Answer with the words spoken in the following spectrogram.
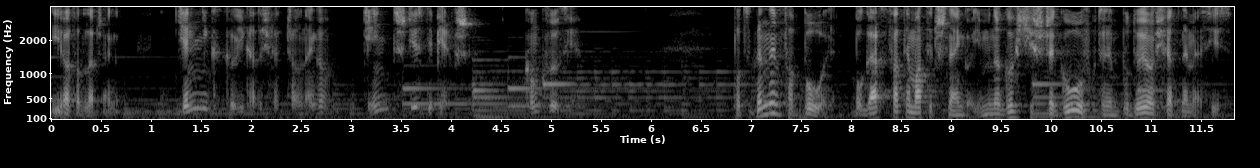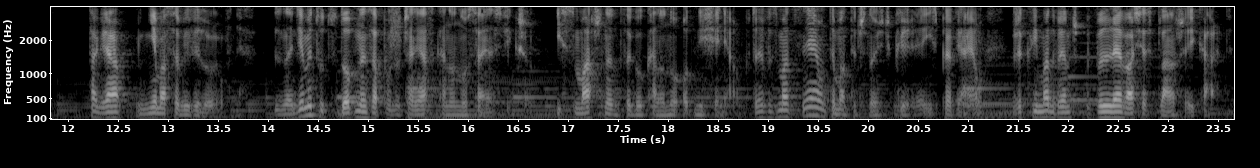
I oto dlaczego. Dziennik Królika Doświadczalnego, dzień 31. Konkluzje. Pod względem fabuły, bogactwa tematycznego i mnogości szczegółów, które budują świat Nemesis, ta gra nie ma sobie wielu równych. Znajdziemy tu cudowne zapożyczenia z kanonu science fiction i smaczne do tego kanonu odniesienia, które wzmacniają tematyczność gry i sprawiają, że klimat wręcz wylewa się z planszy i kart.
